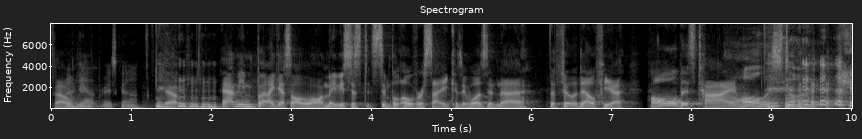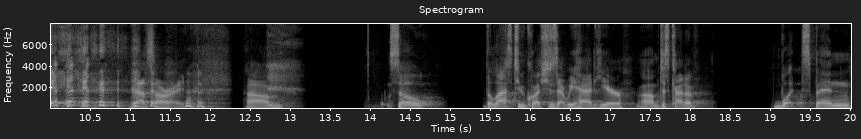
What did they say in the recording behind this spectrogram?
So, yep. praise God. Yep. I mean, but I guess all along, maybe it's just simple oversight because it was in the the Philadelphia all this time. All this time. That's all right. Um, so, the last two questions that we had here, um, just kind of what's been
